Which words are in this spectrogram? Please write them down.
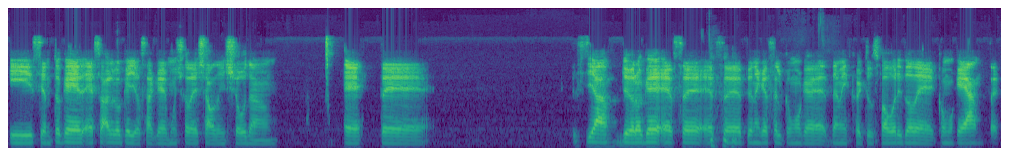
Y siento que eso es algo que yo saqué mucho de Shaolin Showdown. Este. Ya, yo creo que ese, ese tiene que ser como que de mis cartoons favoritos de como que antes.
